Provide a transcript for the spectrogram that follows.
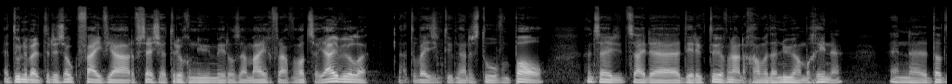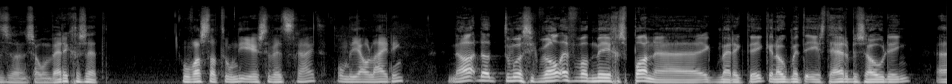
En toen werd er dus ook vijf jaar of zes jaar terug nu inmiddels aan mij gevraagd van wat zou jij willen? Nou, toen wees ik natuurlijk naar de stoel van Paul. En zei, zei de directeur van nou, dan gaan we daar nu aan beginnen. En eh, dat is dan zo een werk gezet. Hoe was dat toen, die eerste wedstrijd, onder jouw leiding? Nou, dat, toen was ik wel even wat meer gespannen, eh, ik merkte ik. En ook met de eerste herbezoding. Eh,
